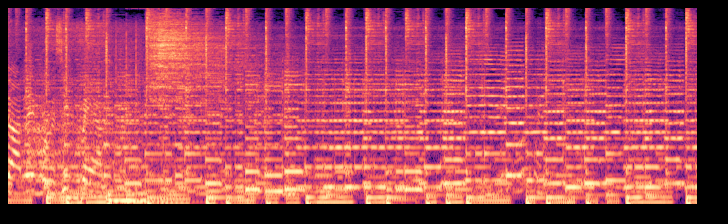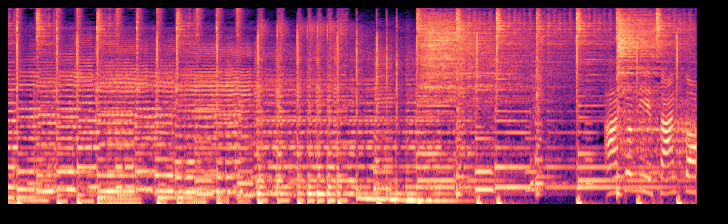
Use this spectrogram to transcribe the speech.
ยอดได้เบอร์สิบแปดอาจจะมีสารต่อ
